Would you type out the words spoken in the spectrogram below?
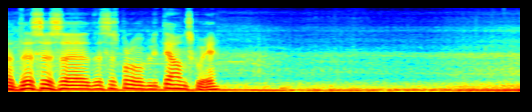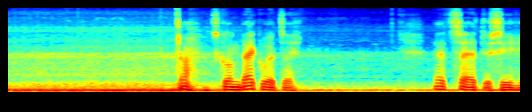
But this is uh, this is probably town square. Oh, it's gone backwards. Eh? That's sad to see.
